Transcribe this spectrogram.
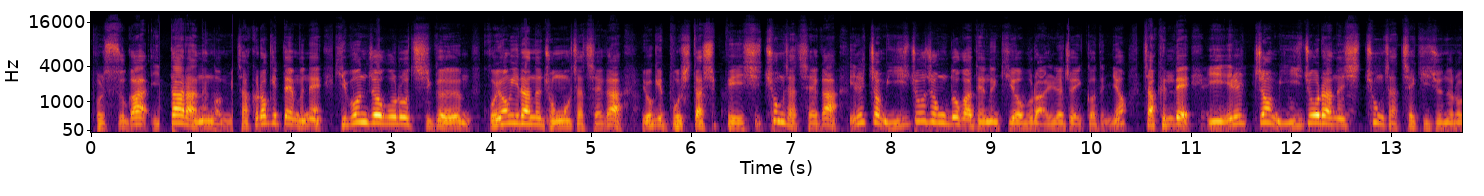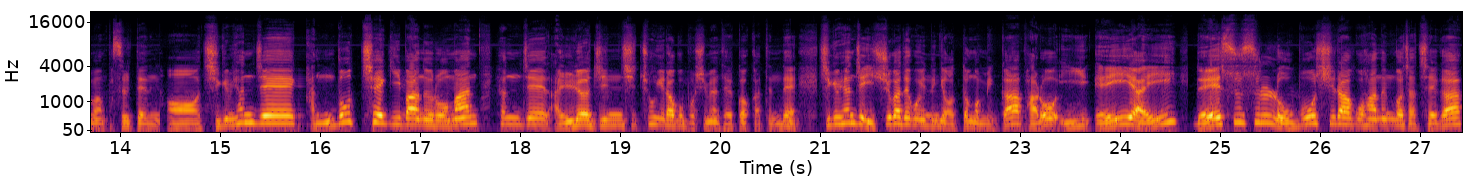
볼 수가 있다라는 겁니다. 자, 그렇기 때문에 기본적으로 지금 고영이라는 종목 자체가 여기 보시다시피 시총 자체가 1.2조 정도가 되는 기업으로 알려져 있거든요. 자, 근데 이 1.2조라는 시총 자체 기준으로만 봤을 때는 어, 지금 현재 반도체 기반으로만 현재 알려진 시총이라고 보시면 될 것 같은데 지금 현재 이슈가 되고 있는 게 어떤 겁니까? 바로 이 AI 뇌수술 로봇이라고 하는 것 자체가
